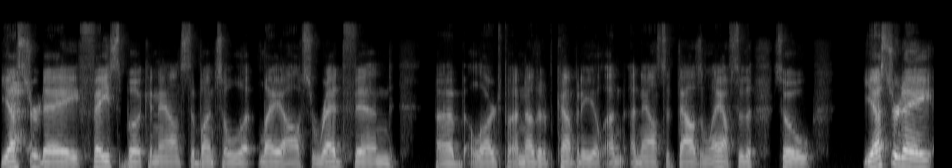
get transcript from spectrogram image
yesterday Facebook announced a bunch of layoffs. Redfin, uh, a large another company announced a thousand layoffs. So the, so Yesterday,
